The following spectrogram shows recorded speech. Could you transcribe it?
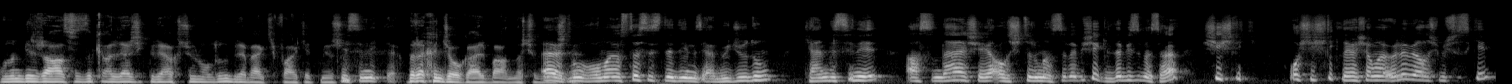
onun bir rahatsızlık, alerjik bir reaksiyon olduğunu bile belki fark etmiyorsun. Kesinlikle. Bırakınca o galiba anlaşılıyor Evet işte. bu homeostasis dediğimiz yani vücudun kendisini aslında her şeye alıştırması ve bir şekilde biz mesela şişlik. O şişlikle yaşamaya öyle bir alışmışız ki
